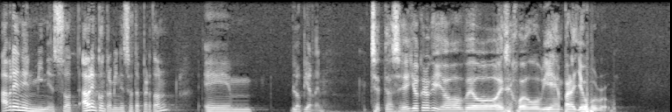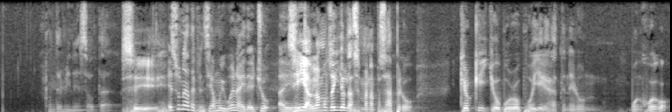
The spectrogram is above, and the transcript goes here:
Abren en Minnesota, abren contra Minnesota, perdón, em, lo pierden. ZC, yo creo que yo veo ese juego bien para Joe Burrow. Contra Minnesota. Sí. Es una defensiva muy buena y de hecho... eh, Sí, hablamos de ello la semana pasada, pero creo que Joe Burrow puede llegar a tener un buen juego.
